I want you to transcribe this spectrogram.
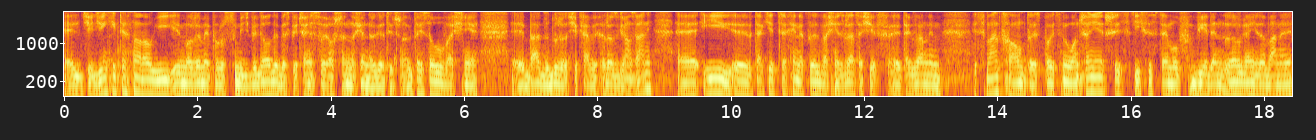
e, gdzie dzięki technologii możemy po prostu mieć wygodę, bezpieczeństwo i oszczędność energetyczną. I tutaj są właśnie e, bardzo dużo ciekawych rozwiązań e, i takie cechy, na które właśnie zwraca się w tak zwanym smart home, to jest powiedzmy łączenie wszystkich systemów w jeden zorganizowany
